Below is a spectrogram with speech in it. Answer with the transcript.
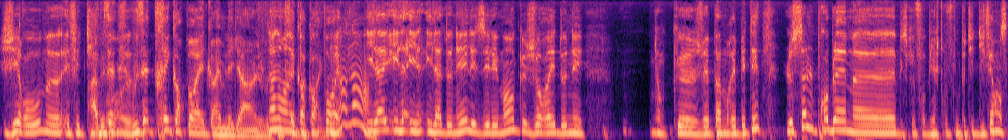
Jérôme. euh, effectivement. Ah, vous êtes, euh, vous êtes très corporate quand même, les gars. hein, Je vous non, non, on n'est pas corporate. corporel. Non, non. Il a, il, a, il a- il a donné les éléments que j'aurais donnés. Donc, euh, je vais pas me répéter. Le seul problème, euh, puisqu'il faut bien que je trouve une petite différence,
